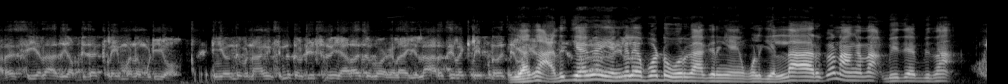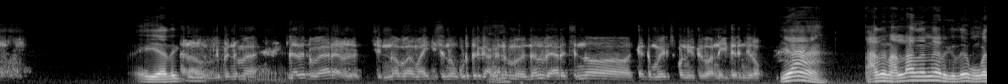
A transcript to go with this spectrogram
அரசியலா அது அப்படிதான் கிளைம் பண்ண முடியும். நீங்க வந்து இப்ப நாங்க சின்ன தொழில் யாராவது சொல்லுவாங்களா? எல்லாம் அரசியலா கிளைம் பண்ணதான் ஏங்க அதுக்கு ஏங்க எங்களே போட்டு ஊருக்கு ஆக்குறீங்க உங்களுக்கு எல்லாருக்கும் நாங்க தான் பிஜேபி தான். வேற சின்ன மைக்கு சின்னம் கொடுத்துருக்காங்க. நம்ம வேற சின்னம் கேட்டு முயற்சி பண்ணிட்டு இருக்கோம். அன்னைக்கு தெரிஞ்சிடும் ஏன்? அது நல்லா தானே இருக்குது. உங்க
